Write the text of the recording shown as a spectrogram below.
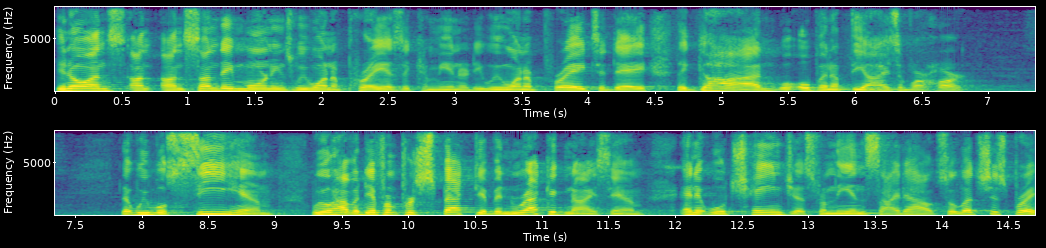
You know, on, on, on Sunday mornings, we want to pray as a community. We want to pray today that God will open up the eyes of our heart, that we will see Him. We will have a different perspective and recognize Him, and it will change us from the inside out. So let's just pray.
